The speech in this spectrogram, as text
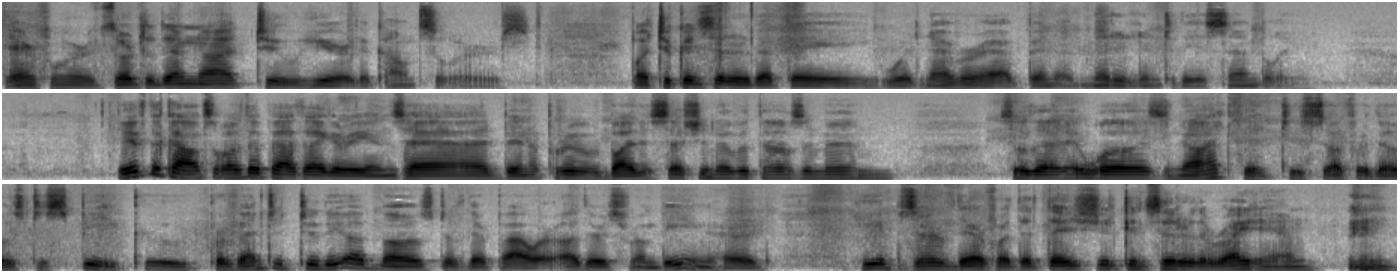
therefore exhorted them not to hear the counselors, but to consider that they would never have been admitted into the assembly. If the council of the Pythagoreans had been approved by the session of a thousand men, so that it was not fit to suffer those to speak who prevented to the utmost of their power others from being heard. He observed, therefore, that they should consider the right hand,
